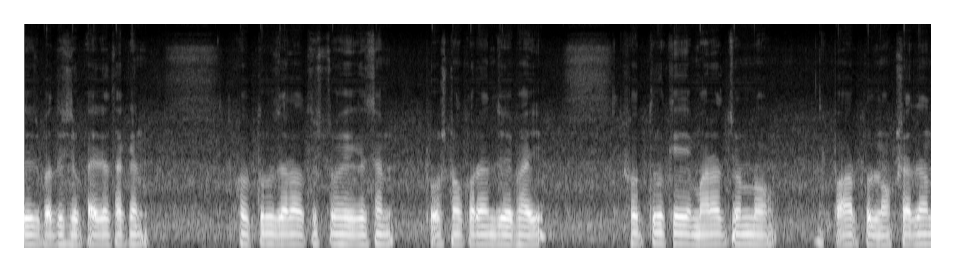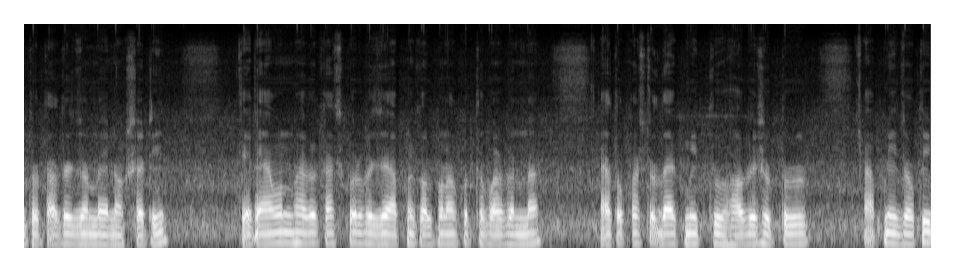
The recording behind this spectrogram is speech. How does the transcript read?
দেশ বা দেশের বাইরে থাকেন, শত্রু যারা অতুষ্ট হয়ে গেছেন, প্রশ্ন করেন যে, ভাই, শত্রুকে মারার জন্য পাওয়ারফুল নকশা দেন তো তাদের জন্য এই নকশাটি? এটা এমনভাবে কাজ করবে যে আপনি কল্পনা করতে পারবেন না। এত কষ্টদায়ক মৃত্যু হবে শত্রুর। আপনি যতই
